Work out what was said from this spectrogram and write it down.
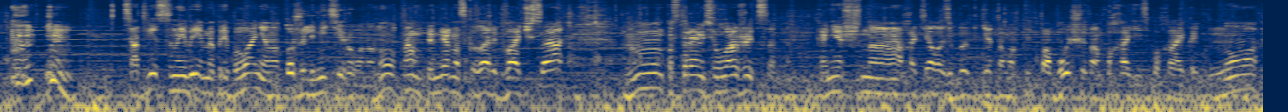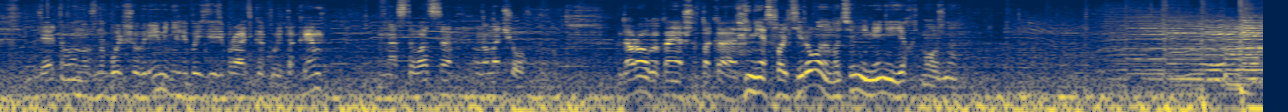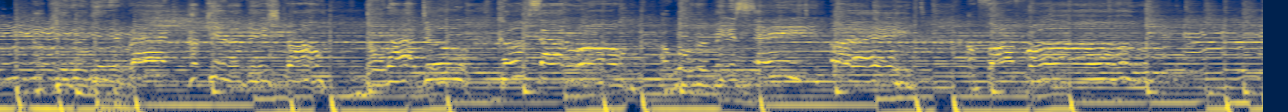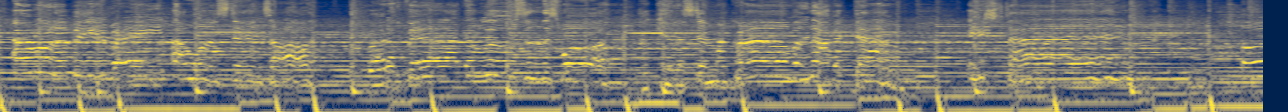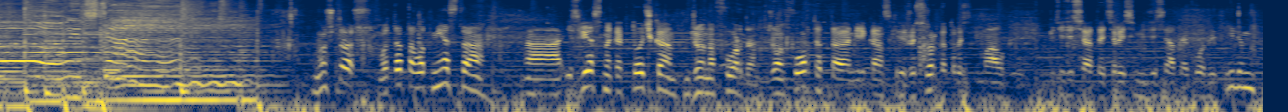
Соответственно, и время пребывания, оно тоже лимитировано. Ну, там примерно сказали 2 часа. Ну, постараемся уложиться. Конечно, хотелось бы где-то, может быть, побольше там походить, похайкать. Но для этого нужно больше времени, либо здесь брать какой-то кемп, оставаться на ночевку. Дорога, конечно, такая не асфальтированная, но тем не менее ехать можно. How can I be strong all I do comes out wrong? Что ж, вот это вот место а, известно как точка Джона Форда. Джон Форд это американский режиссер, который снимал 50-70-е годы фильм,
